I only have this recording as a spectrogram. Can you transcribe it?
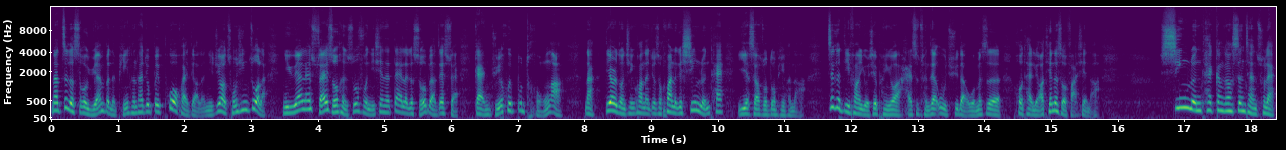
那这个时候原本的平衡它就被破坏掉了，你就要重新做了。你原来甩手很舒服，你现在戴了个手表在甩，感觉会不同啊。那第二种情况呢，就是换了个新轮胎，也是要做动平衡的啊。这个地方有些朋友啊还是存在误区的，我们是。后台聊天的时候发现的啊。新轮胎刚刚生产出来，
